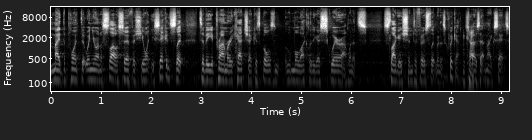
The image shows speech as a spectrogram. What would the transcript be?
made the point that when you're on a slower surface, you want your second slip to be your primary catcher because balls are more likely to go squarer when it's sluggish and to first slip when it's quicker. I suppose that makes sense.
